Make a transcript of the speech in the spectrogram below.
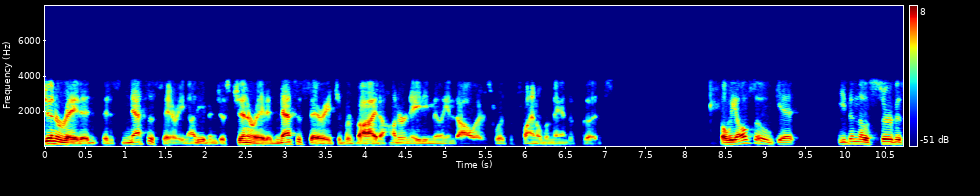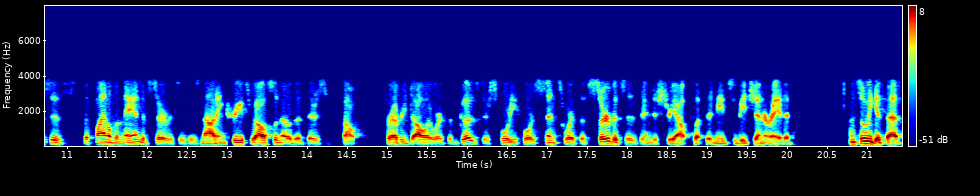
generated, that is necessary, not even just generated, necessary to provide $180 million worth of final demand of goods. But we also get, even though services, the final demand of services is not increased, we also know that there's about, for every dollar worth of goods, there's 44 cents worth of services industry output that needs to be generated. And so we get that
